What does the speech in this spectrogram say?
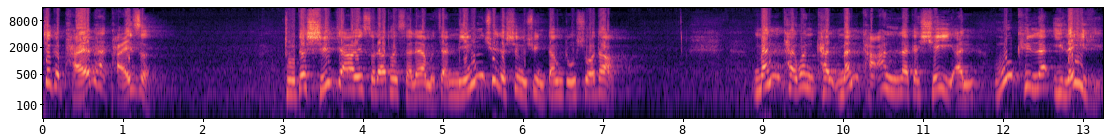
这个牌牌牌子。主的使者阿里斯莱特萨拉姆在明确的圣训当中说道：“门台问看门塔安那个协议恩无可来以类伊，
